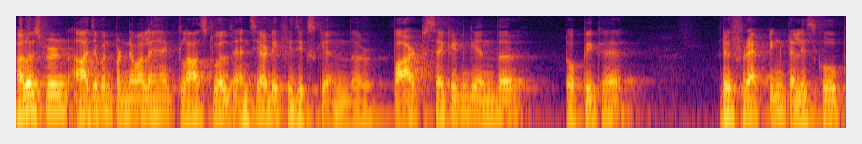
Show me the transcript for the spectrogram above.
हेलो स्टूडेंट आज अपन पढ़ने वाले हैं क्लास ट्वेल्थ एनसीईआरटी फिजिक्स के अंदर। पार्ट सेकंड के अंदर टॉपिक है रिफ्रैक्टिंग टेलीस्कोप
